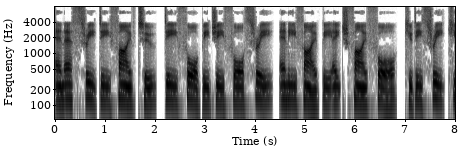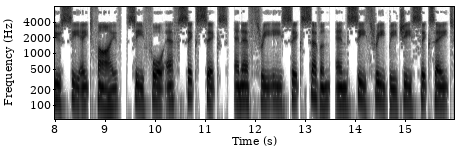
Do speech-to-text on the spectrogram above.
NF3D52 D4BG43, NE5BH54, QD3QC85, C4F66, NF3E67, NC3BG68,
